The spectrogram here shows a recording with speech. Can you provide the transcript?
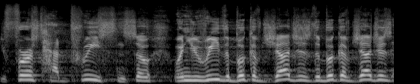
You first had priests. And so when you read the book of Judges, the book of Judges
